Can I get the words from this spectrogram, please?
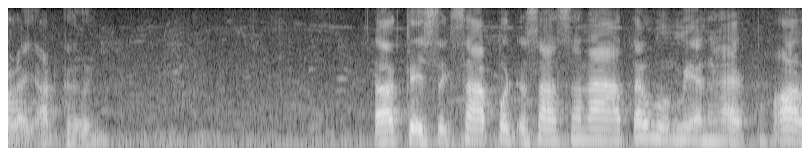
លអីអត់ឃើញដល់គេសិក្សាពុទ្ធសាសនាទៅវាមានហេតុផល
